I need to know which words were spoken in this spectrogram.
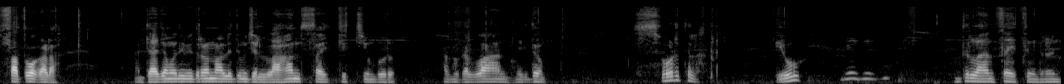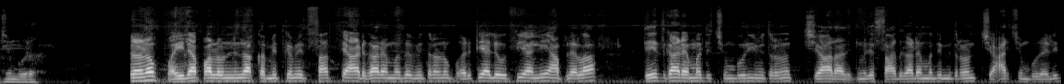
सातवा गाडा. आणि त्याच्यामध्ये मित्रांनो आले ते म्हणजे लहान साईजचे चिंबोरं. हा बघा लहान एकदम. सोड त्याला. येऊ? तर लहान साईजचं मित्रांनो चिंबोरं. मित्रांनो पहिल्या पालवणीला कमीत कमी सात ते आठ गाड्यामध्ये मित्रांनो भरती आली होती आणि आपल्याला तेच गाड्यामध्ये चिंबोरी मित्रांनो चार आलीत. म्हणजे सात गाड्यामध्ये मित्रांनो चार चिंबोरी आलीत.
